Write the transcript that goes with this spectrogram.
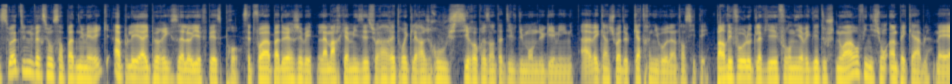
soit une version sans pad numérique appelée HyperX Alloy FPS Pro. Cette fois, pas de RGB. La marque a misé sur un rétroéclairage rouge si représentatif du monde du gaming, avec un choix de 4 niveaux d'intensité. Par défaut, le clavier est fourni avec des touches noires aux finitions impeccables, mais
